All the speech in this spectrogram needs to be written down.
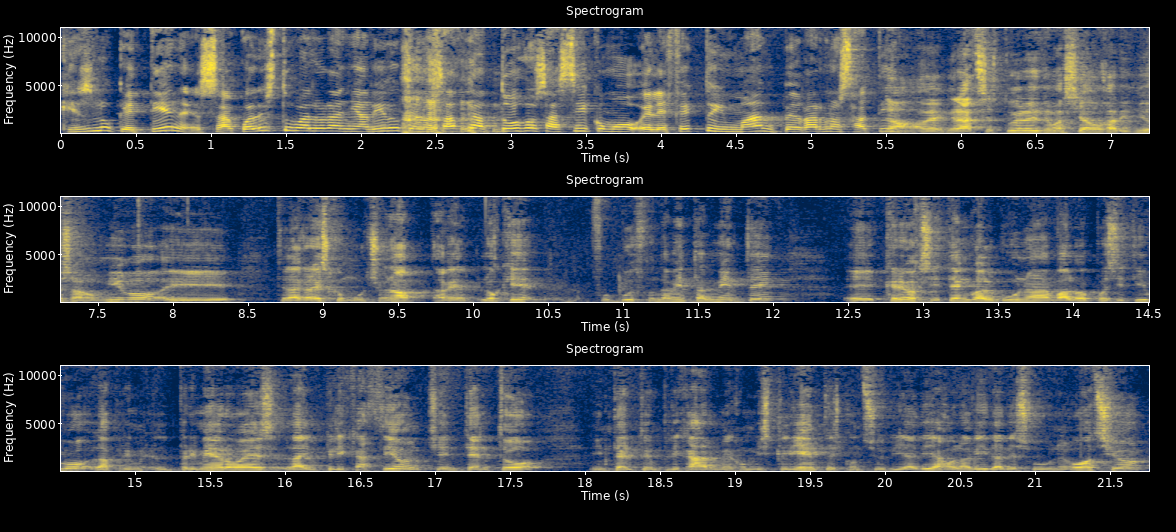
¿qué es lo que tienes? O sea, ¿cuál es tu valor añadido que nos hace a todos así como el efecto imán pegarnos a ti? No, a ver, gracias. Tú eres demasiado cariñosa conmigo y te lo agradezco mucho. No, a ver, lo que fundamentalmente eh, creo que si tengo algún valor positivo, prim el primero es la implicación, cioè intento, intento implicarme con mis clientes, con su día a día, con la vida de su negocio,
